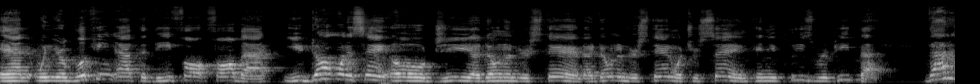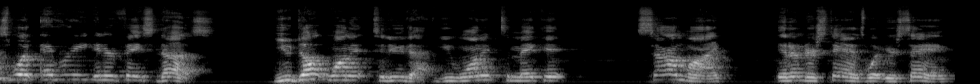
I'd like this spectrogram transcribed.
And when you're looking at the default fallback, you don't want to say, oh, gee, I don't understand. I don't understand what you're saying. Can you please repeat that? That is what every interface does. You don't want it to do that. You want it to make it sound like it understands what you're saying,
